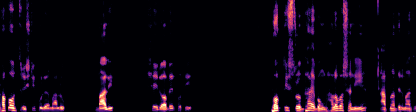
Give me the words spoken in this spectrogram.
সকল সৃষ্টিকুলের মালুক, মালিক সেই রবের প্রতি ভক্তি, শ্রদ্ধা এবং ভালোবাসা নিয়ে আপনাদের মাঝে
